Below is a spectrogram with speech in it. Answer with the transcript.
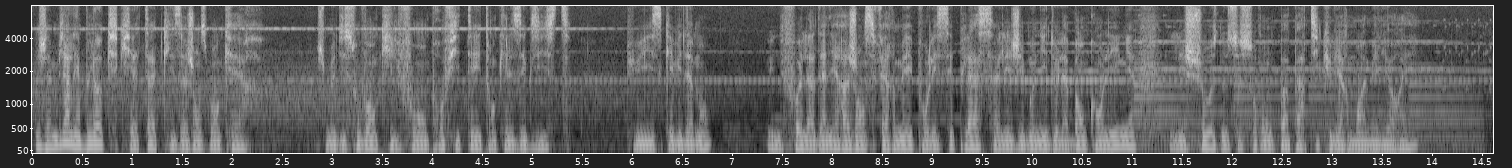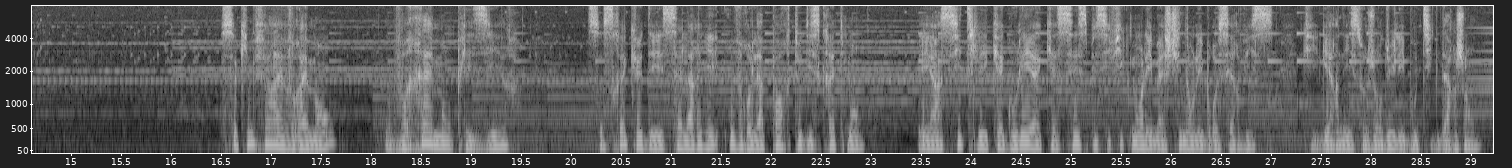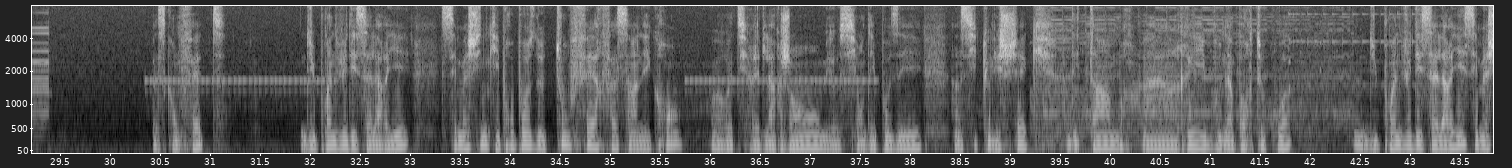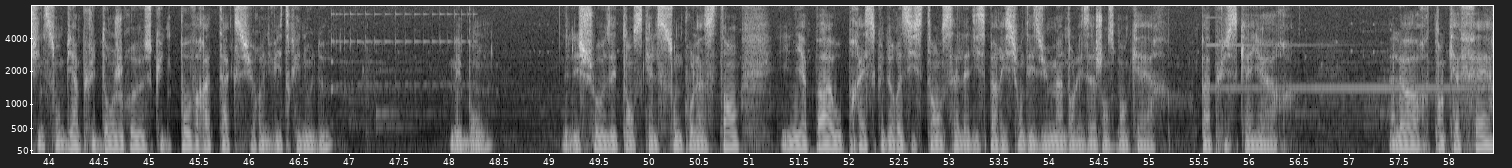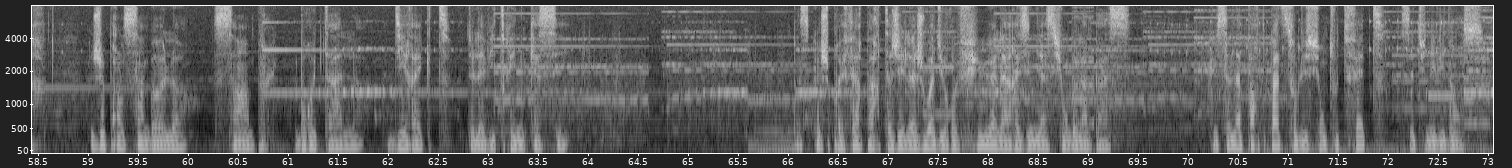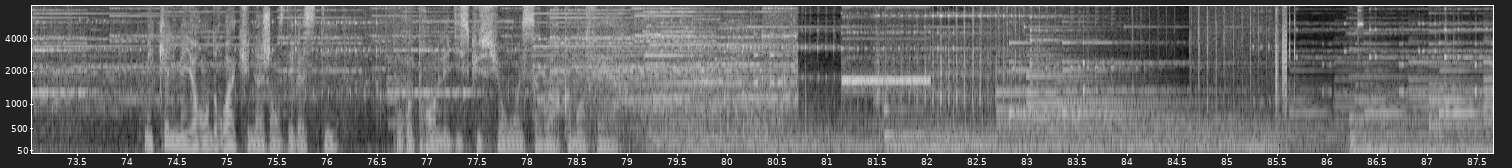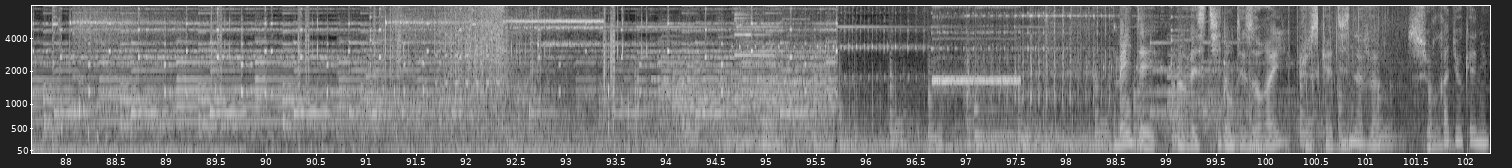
J'aime bien les blocs qui attaquent les agences bancaires. Je me dis souvent qu'il faut en profiter tant qu'elles existent, puisqu'évidemment, une fois la dernière agence fermée pour laisser place à l'hégémonie de la banque en ligne, les choses ne se seront pas particulièrement améliorées. Ce qui me ferait vraiment, vraiment plaisir, ce serait que des salariés ouvrent la porte discrètement et incitent les cagoulés à casser spécifiquement les machines en libre service qui garnissent aujourd'hui les boutiques d'argent. Parce qu'en fait, du point de vue des salariés, ces machines qui proposent de tout faire face à un écran, retirer de l'argent, mais aussi en déposer, ainsi que les chèques, des timbres, un RIB ou n'importe quoi, du point de vue des salariés, ces machines sont bien plus dangereuses qu'une pauvre attaque sur une vitrine ou deux. Mais bon, les choses étant ce qu'elles sont pour l'instant, il n'y a pas ou presque de résistance à la disparition des humains dans les agences bancaires, pas plus qu'ailleurs. Alors, tant qu'à faire, je prends le symbole, simple, brutal, direct, de la vitrine cassée. Parce que je préfère partager la joie du refus à la résignation de l'impasse. Que ça n'apporte pas de solution toute faite, c'est une évidence. Mais quel meilleur endroit qu'une agence dévastée pour reprendre les discussions et savoir comment faire Mayday, investi dans tes oreilles jusqu'à 19h sur Radio Canu.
